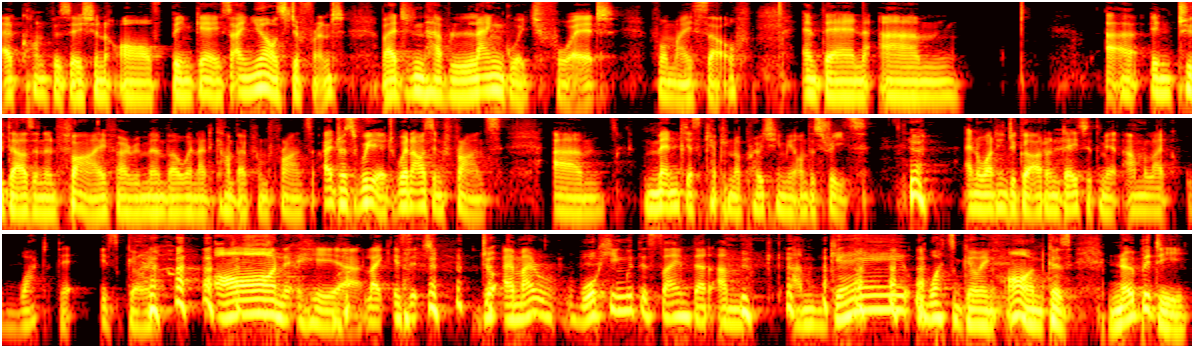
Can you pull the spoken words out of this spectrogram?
a conversation of being gay. So I knew I was different, but I didn't have language for it for myself. And then, um, uh, in 2005, I remember when I'd come back from France. It was weird. When I was in France, um, men just kept on approaching me on the streets and wanting to go out on dates with me. And I'm like, what the is going on here? Like, is it, do, am I walking with the sign that I'm, I'm gay? What's going on? Because nobody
